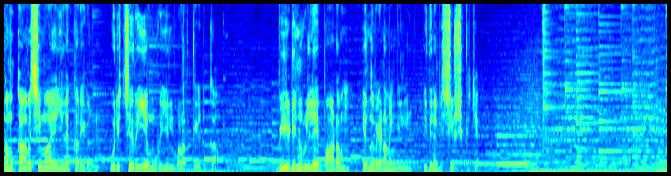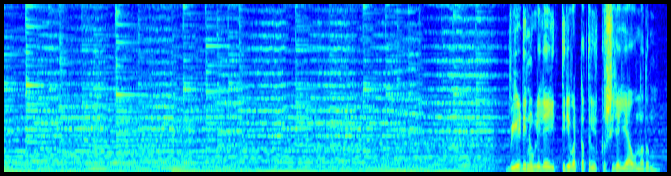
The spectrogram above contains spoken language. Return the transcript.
നമുക്കാവശ്യമായ ഇലക്കറികൾ ഒരു ചെറിയ മുറിയിൽ വളർത്തിയെടുക്കാം. വീടിനുള്ളിലെ പാടം എന്ന് വേണമെങ്കിൽ ഇതിനെ വിശേഷിപ്പിക്കാം. വീടിനുള്ളിലെ ഇത്തിരി വട്ടത്തിൽ കൃഷി ചെയ്യാവുന്നതും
